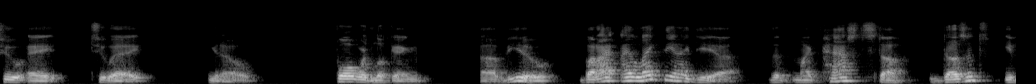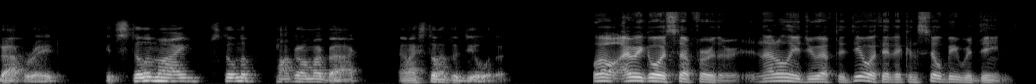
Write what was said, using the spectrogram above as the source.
to a to a you know forward looking uh, view. But I, I like the idea that my past stuff doesn't evaporate. It's still in my still in the pocket on my back and i still have to deal with it. Well i would go a step further. Not only do you have to deal with it it can still be redeemed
